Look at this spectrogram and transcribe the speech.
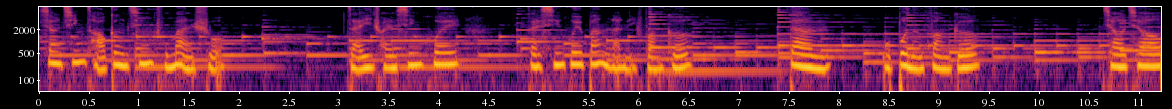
像青草更清楚漫溯，在一船星辉，在星辉斑斓里放歌，但我不能放歌。悄悄，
